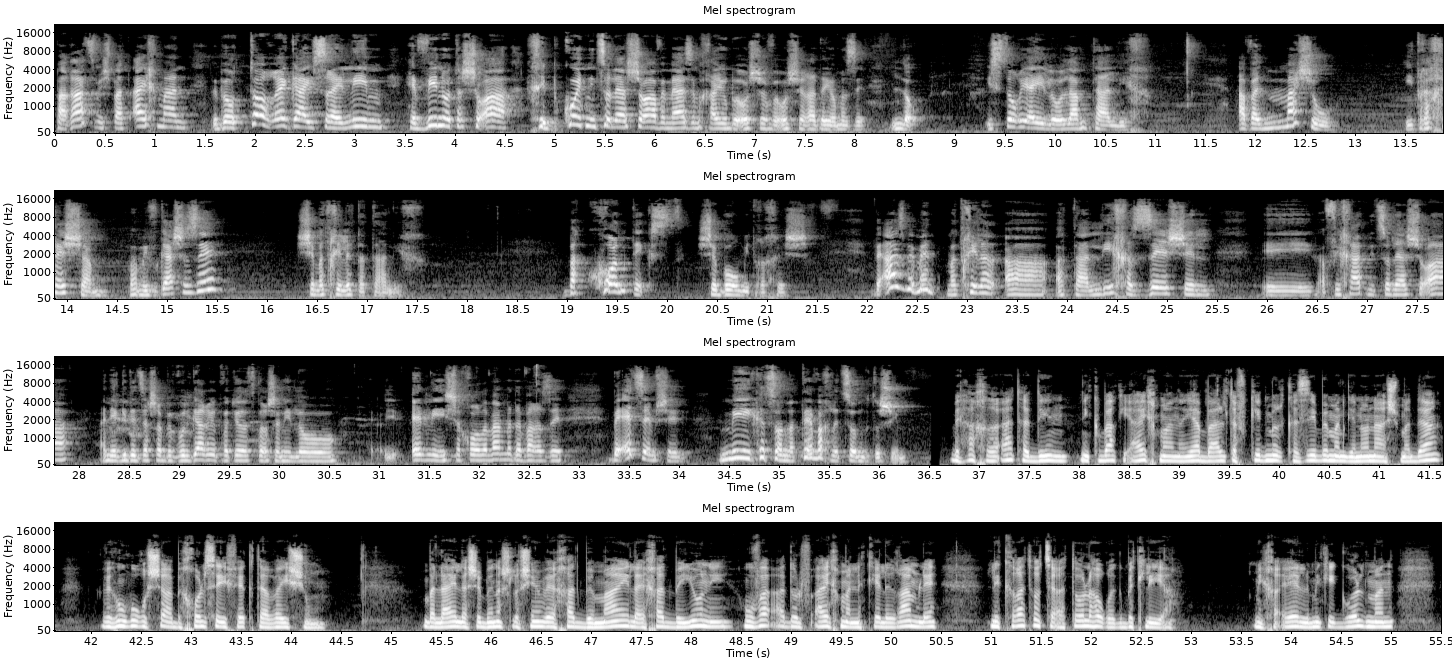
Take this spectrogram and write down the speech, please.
פרץ משפט אייכמן, ובאותו רגע הישראלים הבינו את השואה, חיבקו את ניצולי השואה, ומאז הם חיו באושר ואושר עד היום הזה. לא. היסטוריה היא לעולם תהליך. אבל משהו התרחש שם, במפגש הזה, שמתחיל את התהליך. בקונטקסט שבו הוא מתרחש. ואז באמת מתחיל התהליך הזה של אה, הפיכת ניצולי השואה אני אגיד את זה עכשיו בבולגריות, ואת יודעת כבר שאני לא, אין לי שחור לבן בדבר הזה, בעצם של מכצאן לטבח לצאן קדושים. בהכרעת הדין נקבע כי אייכמן היה בעל תפקיד מרכזי במנגנון ההשמדה, והוא הורשע בכל סעיפי כתב האישום. בלילה שבין ה-31 במאי ל-1 ביוני הובא אדולף אייכמן לכלא רמלה לקראת הוצאתו להורג בתלייה. מיכאל מיקי גולדמן,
